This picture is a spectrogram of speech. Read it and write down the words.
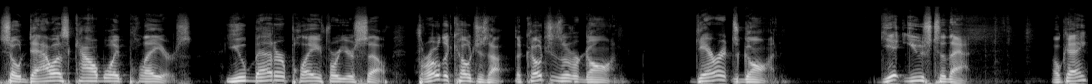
So, Dallas Cowboy players, you better play for yourself. Throw the coaches out. The coaches are gone. Garrett's gone. Get used to that. Okay?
